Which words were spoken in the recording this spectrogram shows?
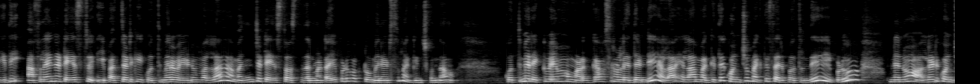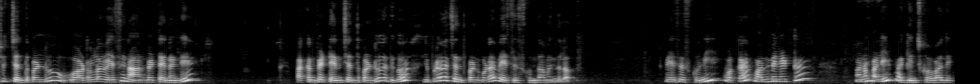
ఇది అసలైన టేస్ట్. ఈ పచ్చడికి కొత్తిమీర వేయడం వల్ల మంచి టేస్ట్ వస్తుంది ఇప్పుడు ఒక టూ మినిట్స్ మగ్గించుకుందాము. కొత్తిమీర ఎక్కువేమో మగ్గ అవసరం లేదండి. అలా ఇలా మగ్గితే కొంచెం మగ్గితే సరిపోతుంది. ఇప్పుడు నేను ఆల్రెడీ కొంచెం చింతపండు వాటర్లో వేసి నానబెట్టానండి. పక్కన పెట్టాను చింతపండు ఇదిగో ఇప్పుడు చింతపండు కూడా వేసేసుకుందాం ఇందులో. వేసేసుకొని ఒక వన్ మినిట్ మనం మళ్ళీ మగ్గించుకోవాలి.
